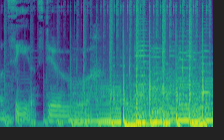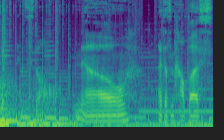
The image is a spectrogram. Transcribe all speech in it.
let's see. Let's do install. No, that doesn't help us.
